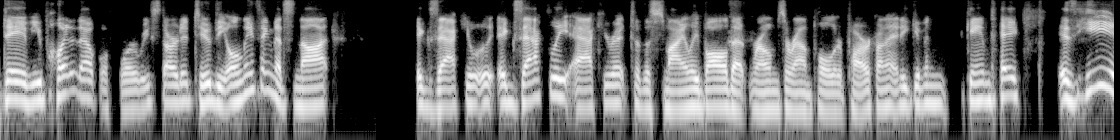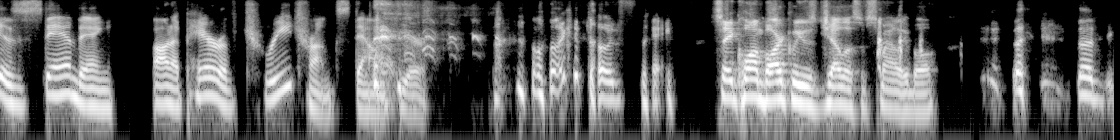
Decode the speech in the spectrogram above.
Dave, you pointed out before we started too. The only thing that's not exactly exactly accurate to the smiley ball that roams around Polar Park on any given game day is he is standing on a pair of tree trunks down here. Look at those things. Saquon Barkley is jealous of Smiley Ball. the, the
